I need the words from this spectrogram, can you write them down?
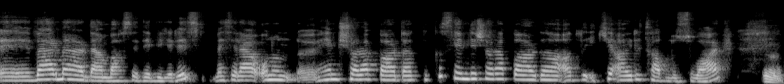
Ee, Vermeer'den bahsedebiliriz. Mesela onun e, hem şarap bardaklı kız hem de şarap bardağı adlı iki ayrı tablosu var. Evet.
